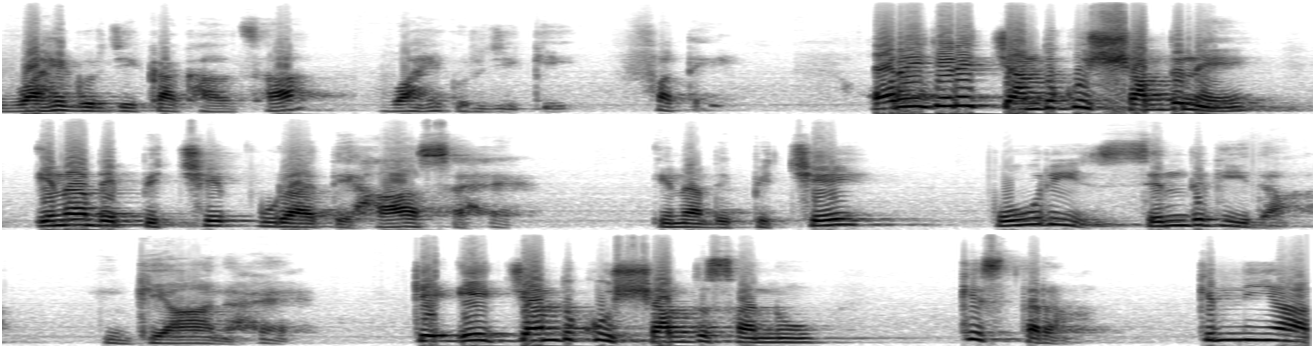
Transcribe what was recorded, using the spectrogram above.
ਵਾਹਿਗੁਰੂ ਜੀ ਕਾ ਖਾਲਸਾ, ਵਾਹਿਗੁਰੂ ਜੀ ਕੀ ਫਤਿਹ। ਔਰ ਇਹ ਜਿਹੜੇ ਚੰਦ ਕੁ ਸ਼ਬਦ ਨੇ, ਇਹਨਾਂ ਦੇ ਪਿੱਛੇ ਪੂਰਾ ਇਤਿਹਾਸ ਹੈ। ਇਹਨਾਂ ਦੇ ਪਿੱਛੇ ਪੂਰੀ ਜ਼ਿੰਦਗੀ ਦਾ ਗਿਆਨ ਹੈ ਕਿ ਇਹ ਚੰਦ ਕੁ ਸ਼ਬਦ ਸਾਨੂੰ ਕਿਸ ਤਰ੍ਹਾਂ, ਕਿੰਨੀਆਂ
